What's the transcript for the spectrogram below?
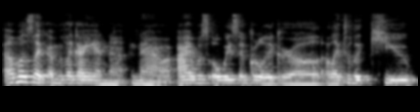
I was like, I'm like I am now. I was always a girly girl. I like to look cute.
